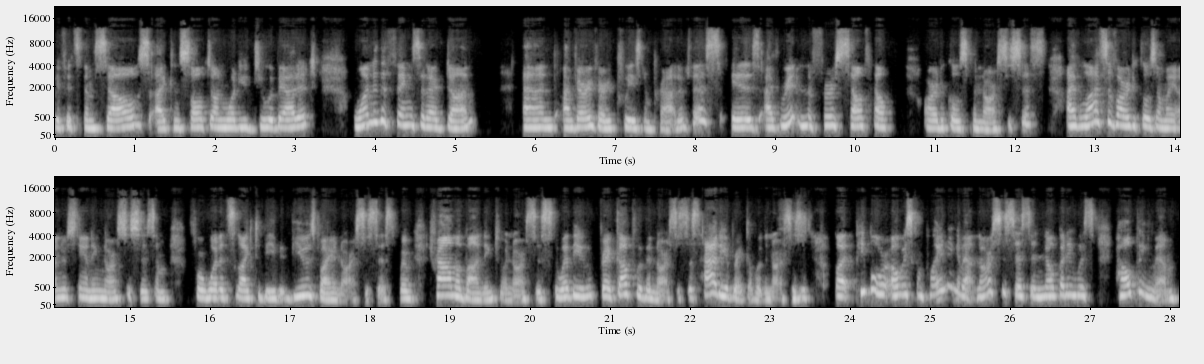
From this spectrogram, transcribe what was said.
if it's themselves i consult on what do you do about it one of the things that i've done and i'm very very pleased and proud of this is i've written the first self-help articles for narcissists. I have lots of articles on my understanding narcissism for what it's like to be abused by a narcissist, for trauma bonding to a narcissist, whether you break up with a narcissist, how do you break up with a narcissist? But people were always complaining about narcissists and nobody was helping them.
